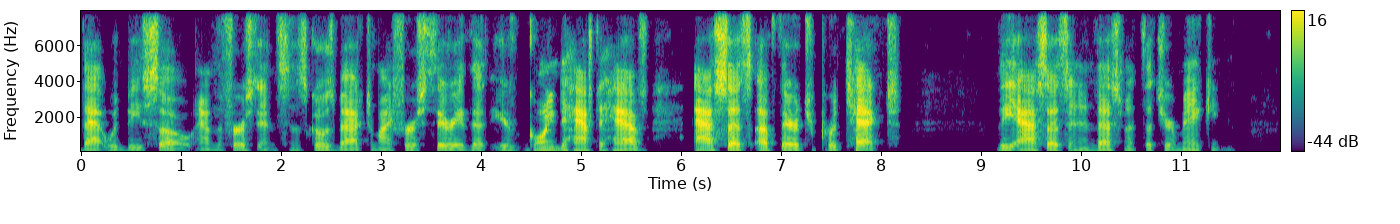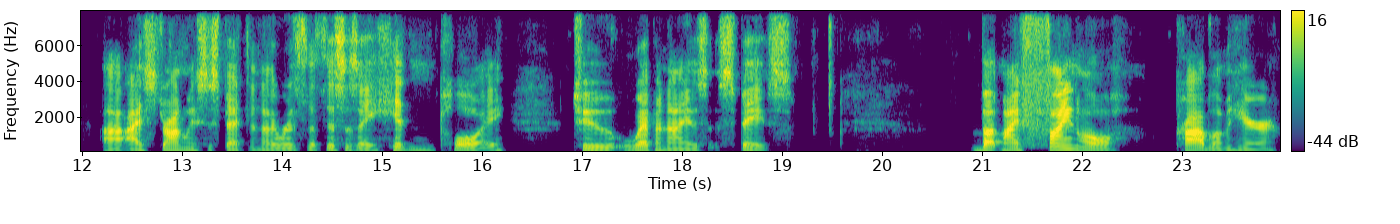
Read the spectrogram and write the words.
that would be so. And the first instance goes back to my first theory that you're going to have to have assets up there to protect the assets and investment that you're making. Uh, I strongly suspect, in other words, that this is a hidden ploy to weaponize space. But my final problem here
